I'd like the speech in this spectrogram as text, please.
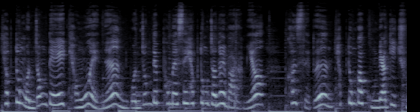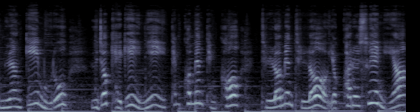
협동 원정대의 경우에는 원정대 포맷의 협동전을 말하며 컨셉은 협동과 공략이 중요한 게임으로 유저 개개인이 탱커면 탱커, 딜러면 딜러 역할을 수행해야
